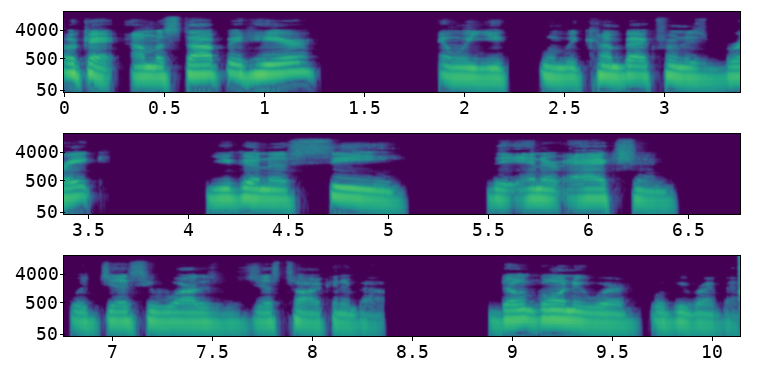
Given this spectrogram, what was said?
Okay, I'm gonna stop it here, and when you when we come back from this break, you're gonna see the interaction what Jesse Watters was just talking about. Don't go anywhere. We'll be right back.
